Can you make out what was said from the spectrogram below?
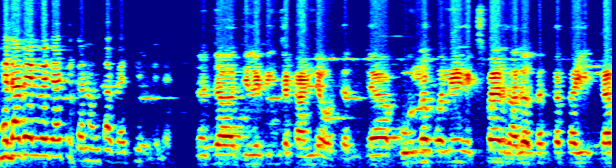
ह्यांना वेगवेगळ्या ठिकाणाहून ताब्यात घेतलेले आहे त्या ज्या जिलेटिनच्या कांड्या होत्या त्या पूर्णपणे एक्सपायर झाल्या होत्या का काही त्यात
